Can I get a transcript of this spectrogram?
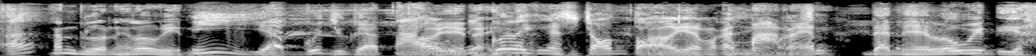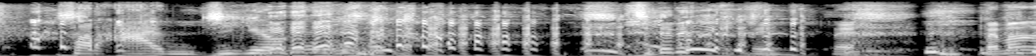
ah? Kan duluan Halloween. Iya, gue juga tahu. Oh, iya Ini gue iya. lagi ngasih contoh. Oh, iya, makasih, Kemarin makasih. dan Halloween. Iya. Sar anjing. ya. Jadi Eh, Memang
